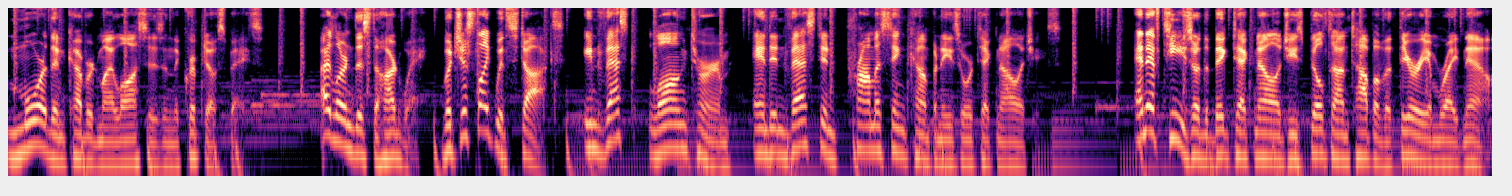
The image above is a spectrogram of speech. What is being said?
more than covered my losses in the crypto space. I learned this the hard way, but just like with stocks, invest long term and invest in promising companies or technologies. NFTs are the big technologies built on top of Ethereum right now.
